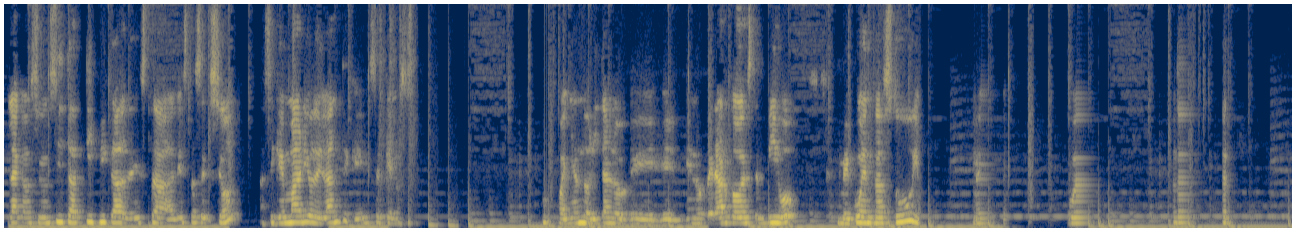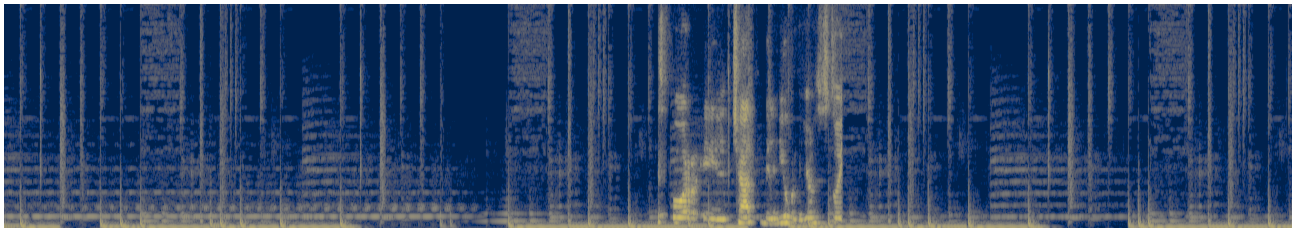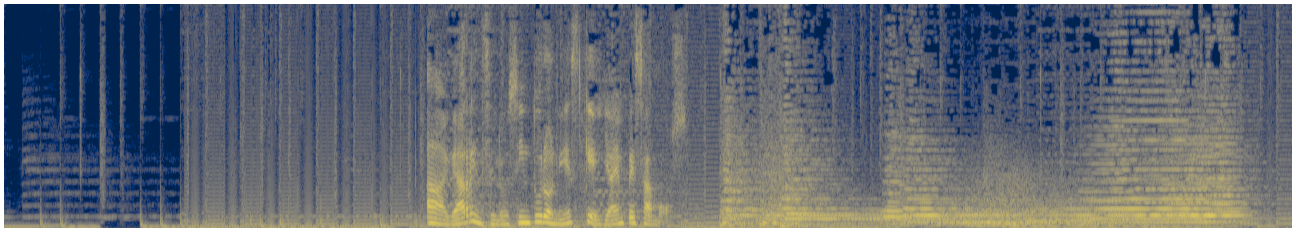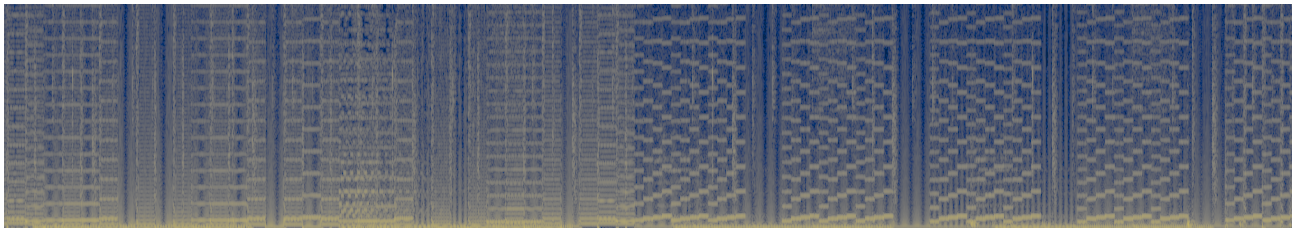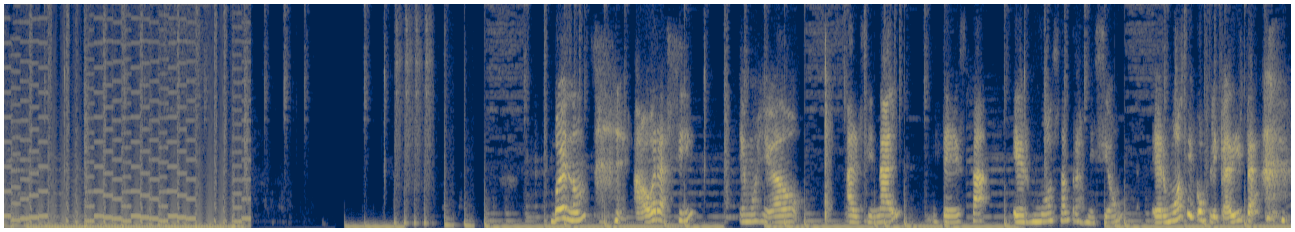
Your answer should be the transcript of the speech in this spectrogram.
la cancioncita típica de esta, de esta sección. Así que Mario, adelante, que es el que nos está acompañando ahorita en, eh, en operar todo este en vivo. Me cuentas tú y me cuentas por el chat del envío porque yo los estoy Agárrense los cinturones que ya empezamos. Final de esta hermosa transmisión, hermosa y complicadita.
